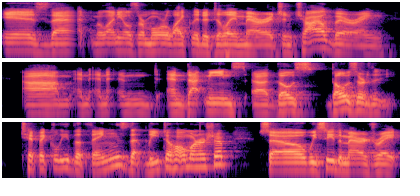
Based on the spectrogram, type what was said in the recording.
is that millennials are more likely to delay marriage and childbearing, um, and and and and that means uh, those those are the typically the things that lead to homeownership. So we see the marriage rate,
